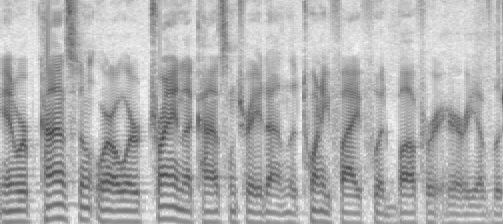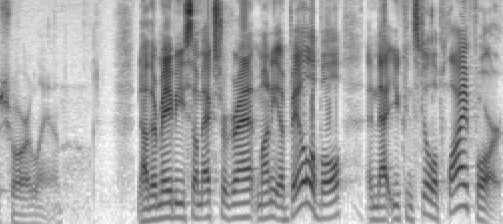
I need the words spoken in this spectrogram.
And we're constant, or we're trying to concentrate on the 25-foot buffer area of the shoreline. Now there may be some extra grant money available and that you can still apply for.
